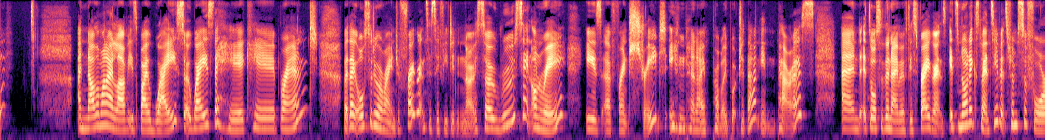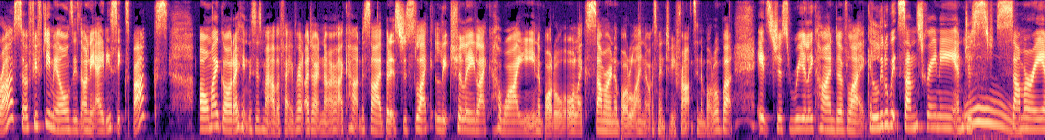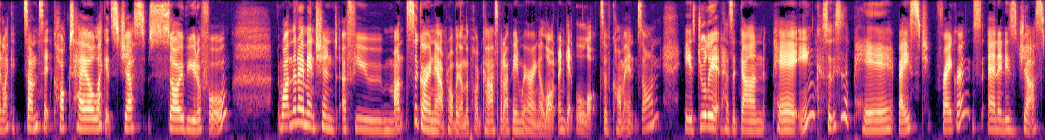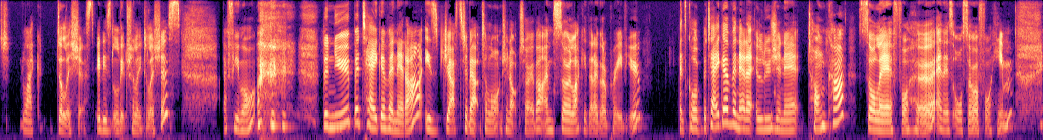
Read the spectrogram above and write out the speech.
Another one I love is by Ouai. So Ouai is the hair care brand, but they also do a range of fragrances if you didn't know. So Rue Saint Henri is a French street in, and I probably butchered that, in Paris. And it's also the name of this fragrance. It's not expensive. It's from Sephora. So 50 mils is only 86 bucks. Oh my God. I think this is my other favorite. I don't know. I can't decide, but it's just like literally like Hawaii in a bottle or like summer in a bottle. I know it's meant to be France in a bottle, but it's just really kind of like a little bit sunscreeny and just Ooh. Summery and like a sunset cocktail. Like it's just so beautiful. One that I mentioned a few months ago now, probably on the podcast, but I've been wearing a lot and get lots of comments on is Juliette Has a Gun Pear Inc. So this is a pear based fragrance and it is just like delicious. It is literally delicious. A few more. the new Bottega Veneta is just about to launch in October. I'm so lucky that I got a preview. It's called Bottega Veneta Illusionaire Tonka Solaire for her, and there's also a for him.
